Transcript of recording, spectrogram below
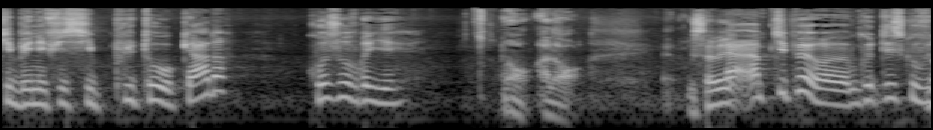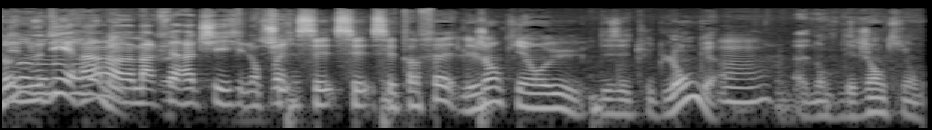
qui bénéficie plutôt aux cadres qu'aux ouvriers. Non, alors, vous savez... Un petit peu, euh, écoutez ce que vous venez de nous dire, hein, Marc Ferracci. C'est un fait. Les gens qui ont eu des études longues, mmh. euh, donc des gens qui ont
